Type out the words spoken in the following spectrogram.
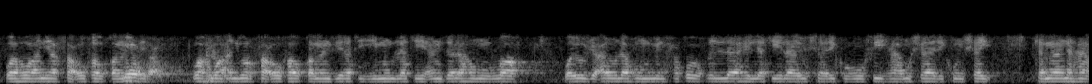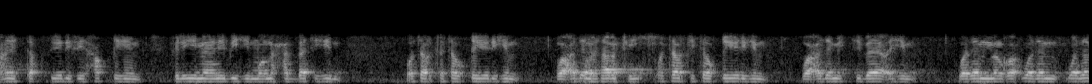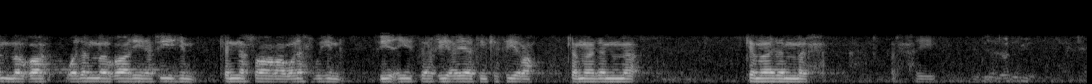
وهو أن يرفعوا فوق منزل وهو أن يرفعوا فوق منزلتهم التي أنزلهم الله ويجعل لهم من حقوق الله التي لا يشاركه فيها مشارك شيء كما نهى عن التقصير في حقهم في الإيمان بهم ومحبتهم وترك توقيرهم وعدم وترك وترك توقيرهم وعدم اتباعهم وذم وذم وذم وذم الغالين فيهم كالنصارى ونحوهم في عيسى في آيات كثيرة كما ذم كما ذم الحي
